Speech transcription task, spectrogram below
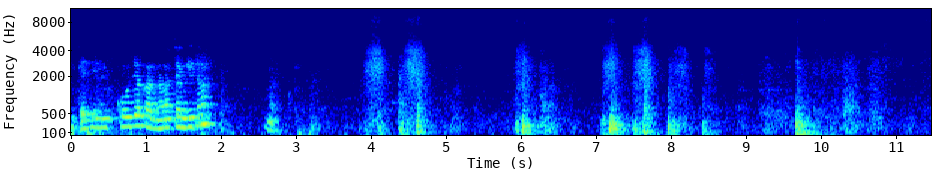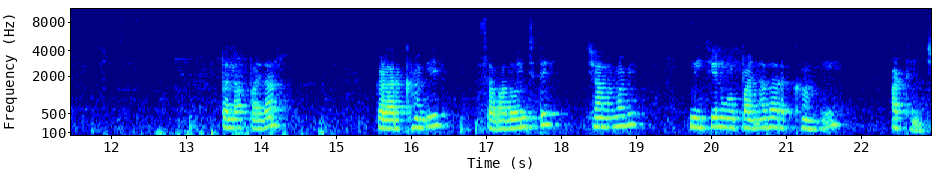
ਠੀਕ ਹੈ ਜੀ ਇਹਨੂੰ ਇੱਕੋ ਜਿਹਾ ਕਰ ਲੈਣਾ ਚੰਗੀ ਤਰ੍ਹਾਂ ਪਹਿਲਾਂ ਆਪਾਂ ਇਹਦਾ ਗਲਾ ਰੱਖਾਂਗੇ ਸਵਾ ਦੋ ਇੰਚ ਤੇ, ਛਾਂ ਲਵਾਂਗੇ। ਨੀਚੇ ਨੂੰ ਆਪਾਂ ਇਹਨਾਂ ਦਾ ਰੱਖਾਂਗੇ 8 ਇੰਚ।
